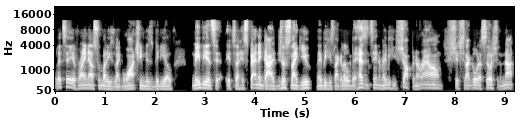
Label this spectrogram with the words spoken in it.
let's say if right now somebody's like watching this video, maybe it's a, it's a Hispanic guy just like you. Maybe he's like a little bit hesitant, or maybe he's shopping around. Shit, should I go to sell? Should I not?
